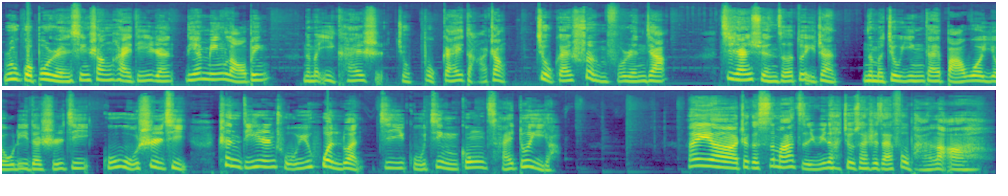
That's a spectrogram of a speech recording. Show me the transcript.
如果不忍心伤害敌人，怜悯老兵，那么一开始就不该打仗，就该顺服人家。既然选择对战，那么就应该把握有利的时机，鼓舞士气，趁敌人处于混乱，击鼓进攻才对呀！哎呀，这个司马子瑜呢，就算是在复盘了啊。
